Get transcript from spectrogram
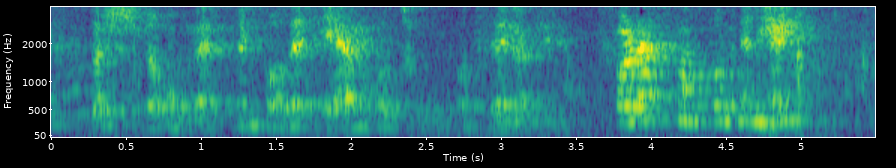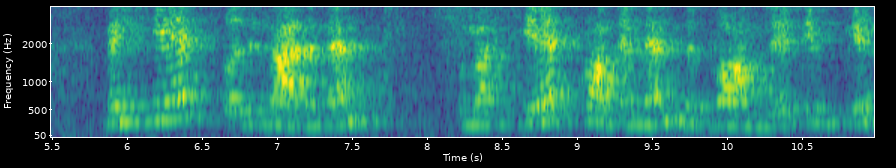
største omveltning både én og to og tre ganger. For det er snakk om en gjeng med helt ordinære menn som er helt vanlige menn med vanlige yrker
